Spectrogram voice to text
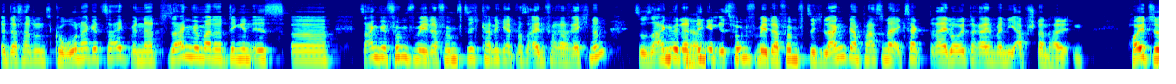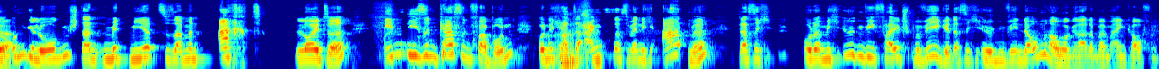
das hat uns Corona gezeigt, wenn das, sagen wir mal, das Ding ist, äh, sagen wir 5,50 Meter, kann ich etwas einfacher rechnen. So sagen wir, das Ja. Ding ist 5,50 Meter lang, dann passen da exakt drei Leute rein, wenn die Abstand halten. Heute, Ja. ungelogen, standen mit mir zusammen acht Leute in diesem Kassenverbund und ich hatte Angst, dass wenn ich atme, dass ich oder mich irgendwie falsch bewege, dass ich irgendwen da umhaue, gerade beim Einkaufen.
